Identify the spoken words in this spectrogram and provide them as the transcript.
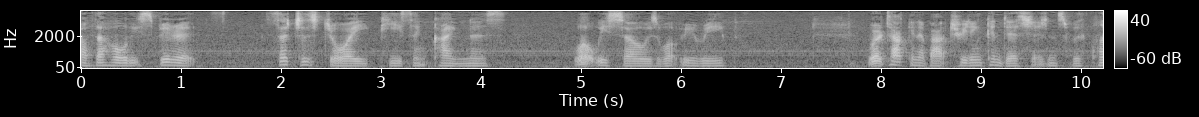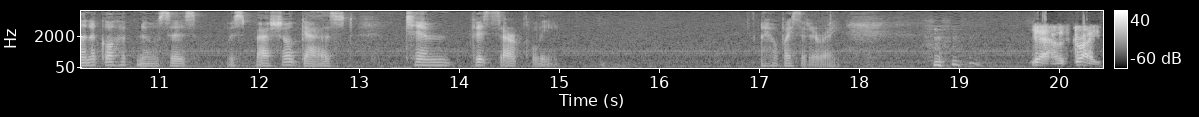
of the Holy Spirit, such as joy, peace, and kindness. What we sow is what we reap. We're talking about treating conditions with clinical hypnosis with special guest Tim Phizackerley. I hope I said it right. Yeah, it was great.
